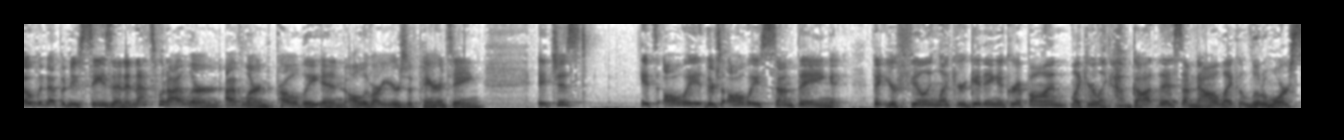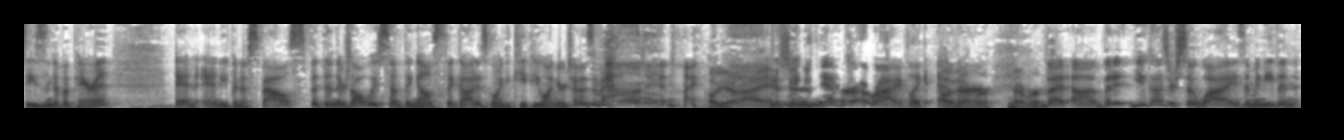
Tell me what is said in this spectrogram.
opened up a new season and that's what i learned i've learned probably in all of our years of parenting. It just it's always there's always something that you're feeling like you're getting a grip on, like you're like, I've got this. I'm now like a little more seasoned of a parent and and even a spouse. But then there's always something else that God is going to keep you on your toes about. and like, oh yeah, right. because we never arrive, like ever, oh, never, never. But um, but it, you guys are so wise. I mean, even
